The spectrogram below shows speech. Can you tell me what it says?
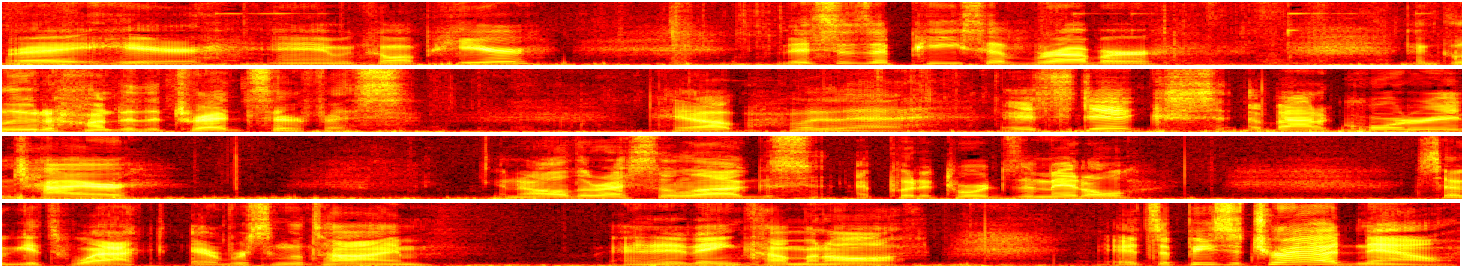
Right here. And we come up here. This is a piece of rubber glued onto the tread surface. Yep look at that. It sticks about a quarter inch higher. And all the rest of the lugs I put it towards the middle so it gets whacked every single time and it ain't coming off it's a piece of tread now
